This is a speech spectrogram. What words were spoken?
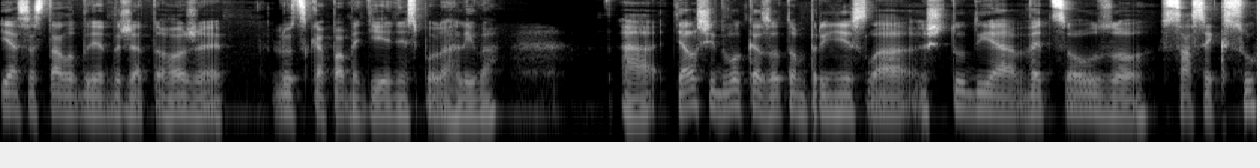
ja sa stále budem držať toho, že ľudská pamäť je nespolahlivá. A ďalší dôkaz o tom priniesla štúdia vedcov zo Sussexu.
